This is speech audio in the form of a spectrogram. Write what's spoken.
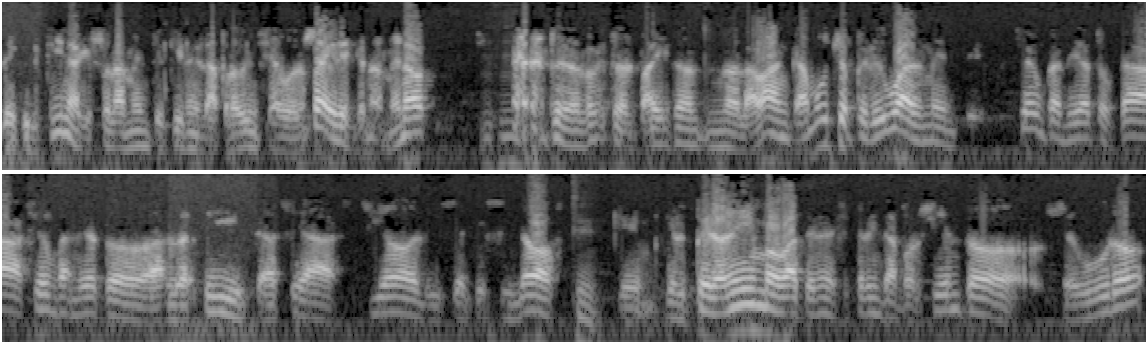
de Cristina, que solamente tiene la provincia de Buenos Aires, que no es menor, pero el resto del país no, la banca mucho, pero igualmente, sea un candidato K, sea un candidato albertista, sea Scioli, sea Kicillof, que, que el peronismo va a tener ese 30% seguro.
